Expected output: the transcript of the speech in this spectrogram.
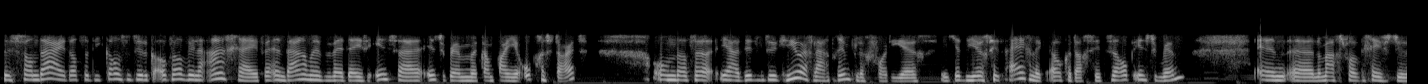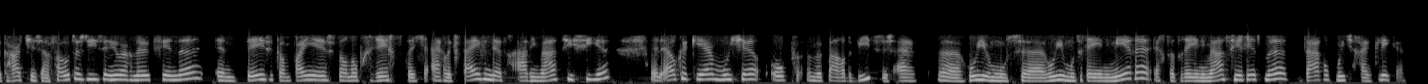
Dus vandaar dat we die kans natuurlijk ook wel willen aangrijpen. En daarom hebben wij deze Insta Instagram-campagne opgestart. Omdat we, ja, dit is natuurlijk heel erg laagdrempelig voor de jeugd. Weet je, de jeugd zit eigenlijk elke dag zitten ze op Instagram. En uh, normaal gesproken geven ze natuurlijk hartjes en foto's die ze heel erg leuk vinden. En deze campagne is dan op gericht dat je eigenlijk 35 animaties zie je. En elke keer moet je op een bepaalde beat, dus eigenlijk uh, hoe, je moet, uh, hoe je moet reanimeren, echt dat reanimatieritme, daarop moet je gaan klikken.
